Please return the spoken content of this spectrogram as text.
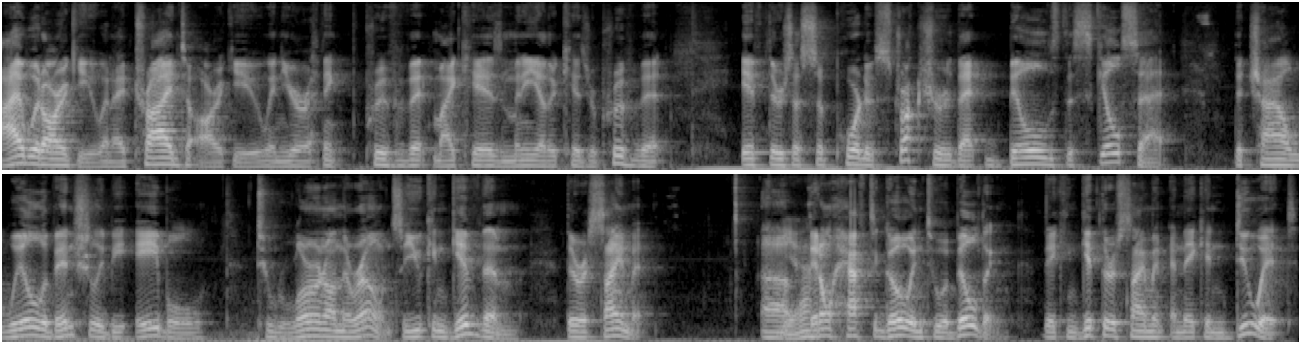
I would argue, and I tried to argue, and you're, I think, proof of it. My kids and many other kids are proof of it. If there's a supportive structure that builds the skill set, the child will eventually be able to learn on their own. So you can give them their assignment. Uh, yeah. They don't have to go into a building. They can get their assignment and they can do it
